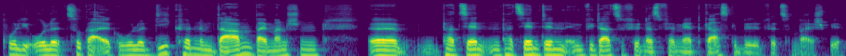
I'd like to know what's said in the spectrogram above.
Polyole, Zuckeralkohole, die können im Darm bei manchen äh, Patienten, Patientinnen irgendwie dazu führen, dass vermehrt Gas gebildet wird, zum Beispiel.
